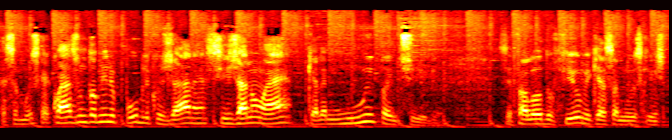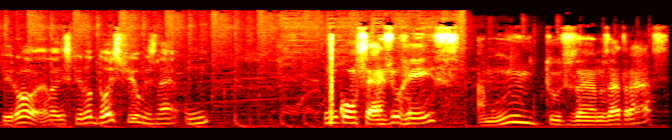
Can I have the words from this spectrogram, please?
Essa música é quase um domínio público já, né? Se já não é, porque ela é muito antiga. Você falou do filme que essa música inspirou, ela inspirou dois filmes, né? Um, um com Sérgio Reis, há muitos anos atrás,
